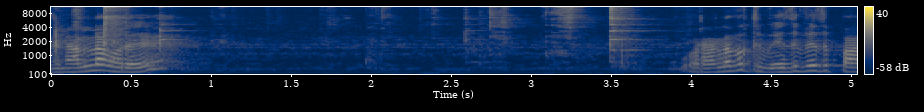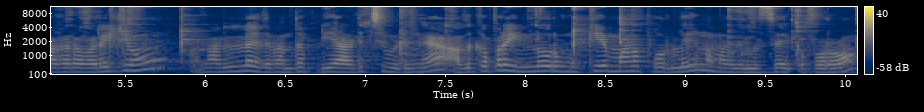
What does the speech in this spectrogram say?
இது நல்ல ஒரு ஓரளவுக்கு வெது வெதுப்பாகிற வரைக்கும் நல்லா இதை வந்து அப்படியே அடித்து விடுங்க. அதுக்கப்புறம் இன்னொரு முக்கியமான பொருளையும் நம்ம இதில் சேர்க்க போகிறோம்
